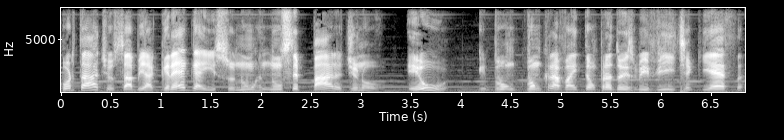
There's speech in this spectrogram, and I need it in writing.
portátil, sabe? Agrega isso, não, não separa de novo. Eu, bom, vamos cravar então pra 2020 aqui essa.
